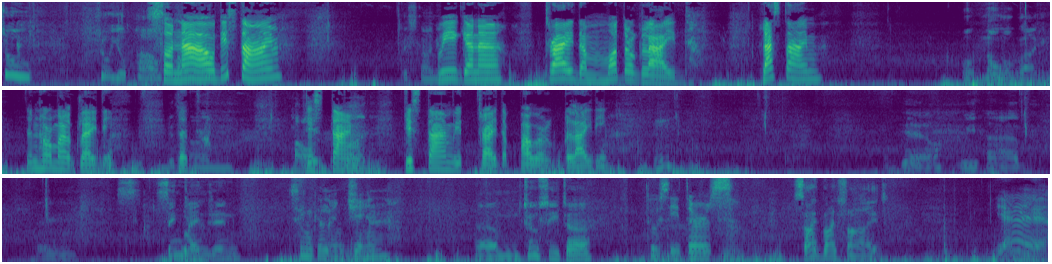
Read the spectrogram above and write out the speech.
show show your power. So now this time this time we gonna try the motor glide. Last time oh, normal gliding. the normal gliding. This That- time, this time. gliding. This time we try the power gliding. Mm-hmm. And here we have a single engine, Single engine, um, two seater, two seaters. side by side. Yeah.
